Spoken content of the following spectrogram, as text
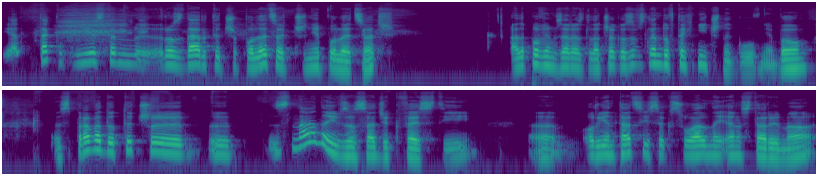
Ja tak jestem rozdarty, czy polecać, czy nie polecać, ale powiem zaraz dlaczego. Ze względów technicznych głównie, bo sprawa dotyczy y, znanej w zasadzie kwestii e, orientacji seksualnej Ernsta Ryma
